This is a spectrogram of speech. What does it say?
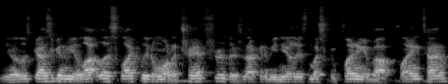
You know, those guys are going to be a lot less likely to want to transfer. There's not going to be nearly as much complaining about playing time.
